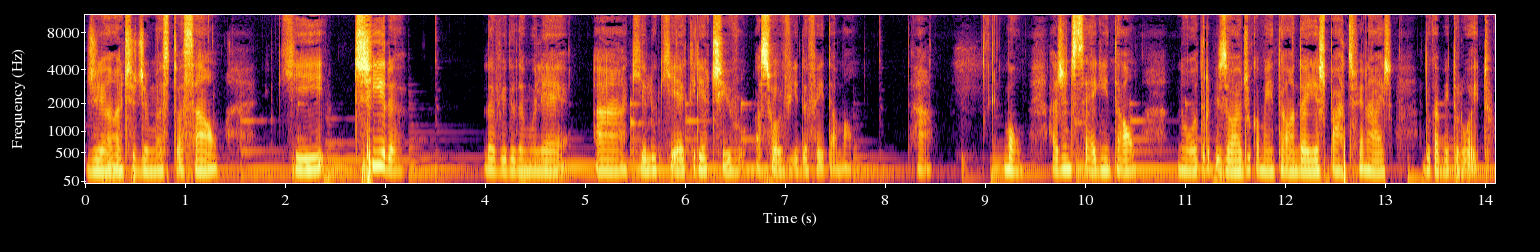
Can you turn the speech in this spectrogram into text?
diante de uma situação que tira da vida da mulher aquilo que é criativo, a sua vida feita à mão, tá? Bom, a gente segue então no outro episódio comentando aí as partes finais do capítulo 8.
